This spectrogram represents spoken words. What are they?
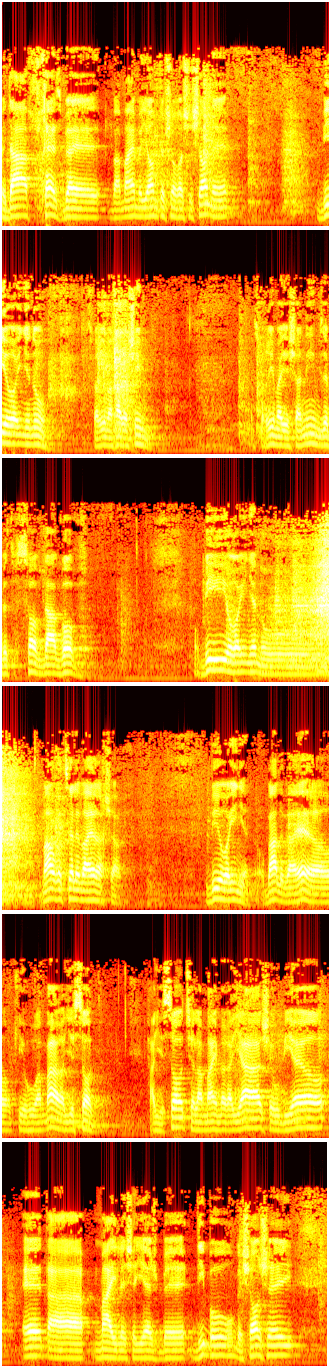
בדף חס במים ביום טף של ראש השונה בירו עניינו ספרים החדשים. הספרים הישנים זה בסוף דף ווב בירו עניינו. מה הוא רוצה לבאר עכשיו? בירו עניין. הוא בא לבאר כי הוא אמר יסוד היסוד של המיימר היה שהוא ביאר את המיילה שיש בדיבור, בשושי,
